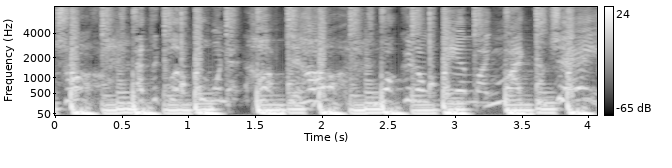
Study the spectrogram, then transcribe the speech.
truck. At the club doing that humpty hump. Walking on air like Michael J.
